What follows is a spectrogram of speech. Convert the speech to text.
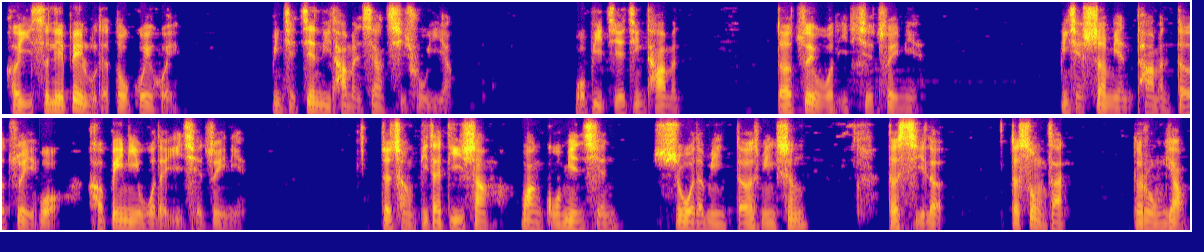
和以色列贝鲁的都归回，并且建立他们像起初一样。我必洁净他们得罪我的一切罪孽，并且赦免他们得罪我和背逆我的一切罪孽。这城必在地上万国面前使我的名得名声、得喜乐、得颂赞、得荣耀，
